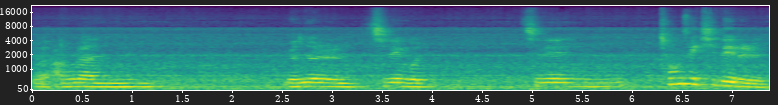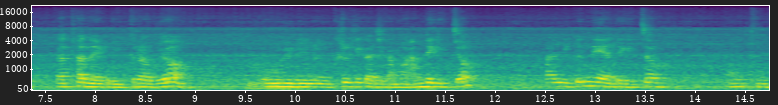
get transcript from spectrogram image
그 암울한 몇년 지낸 것 지낸 청색 시대를 나타내고 있더라고요. 오일이는 그렇게까지 가면 안 되겠죠? 빨리 끝내야 되겠죠? 아무튼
